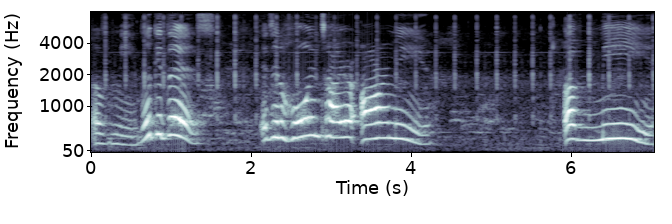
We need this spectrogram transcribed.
of me. Look at this. It's a whole entire army of me.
